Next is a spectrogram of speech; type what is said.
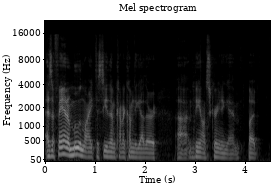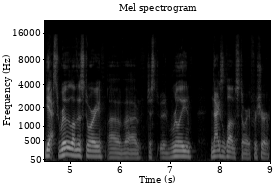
as a fan of Moonlight to see them kind of come together uh, and be on screen again. But yes, really love the story of uh, just a really nice love story for sure.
